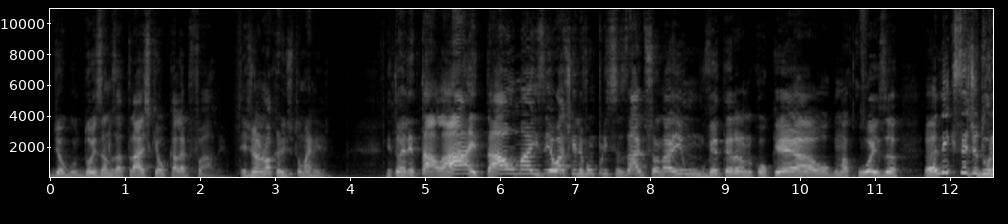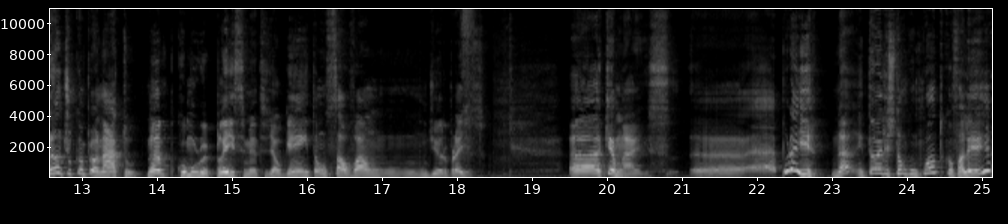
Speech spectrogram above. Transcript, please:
de algum, dois anos atrás, que é o Caleb Farley. Eles já não acreditam mais nele. Então ele tá lá e tal, mas eu acho que eles vão precisar adicionar aí um veterano qualquer, alguma coisa. É, nem que seja durante o campeonato, né? Como replacement de alguém, então salvar um, um dinheiro para isso. O que mais? Ah, é por aí, né? Então eles estão com quanto que eu falei aí?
